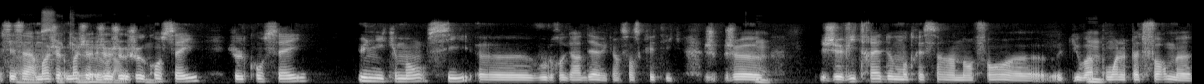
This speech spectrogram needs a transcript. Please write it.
C'est ça. Euh, moi, je, moi, je, je, je, je le conseille. Je le conseille uniquement si euh, vous le regardez avec un sens critique. Je, je, Mm. j'éviterais de montrer ça à un enfant. euh, tu vois, Mm. pour moi, la plateforme, euh,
